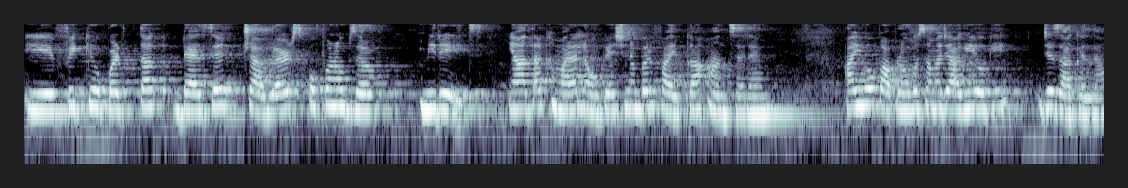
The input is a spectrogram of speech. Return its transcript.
ये फिक के ऊपर तक desert travellers often observe mirage यहाँ तक हमारा लॉन्ग क्वेश्चन नंबर फाइव का आंसर है। आई होप आप लोगों को समझ आ गई होगी। जजाकल्ला।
